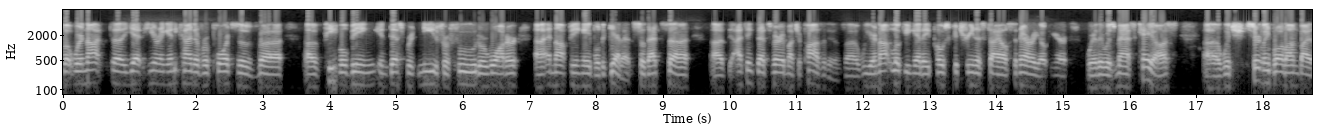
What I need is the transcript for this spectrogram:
but we're not uh, yet hearing any kind of reports of uh, of people being in desperate need for food or water uh, and not being able to get it. So that's uh, uh, I think that's very much a positive. We are not looking at a post Katrina style scenario here where there was mass chaos uh, which certainly brought on by a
